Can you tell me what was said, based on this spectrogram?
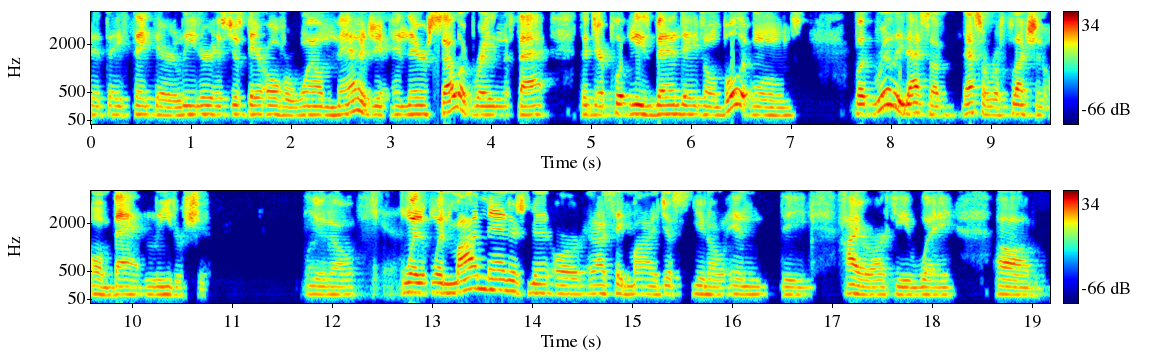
that they think they're a leader. It's just they're overwhelmed managing, and they're celebrating the fact that they're putting these band aids on bullet wounds. But really, that's a that's a reflection on bad leadership. You know, Yeah. when when my management or and I say mine just you know in the hierarchy way, um,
